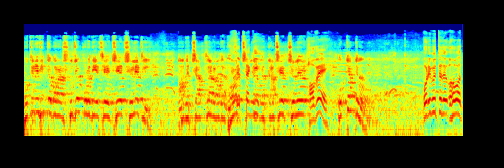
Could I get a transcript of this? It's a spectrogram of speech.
প্রতিনিধিত্ব করার সুযোগ করে দিয়েছে যে ছেলেটি। আমাদের ছাত্রার আমাদের ঘর ছেলে কাছের ছেলে। হবে? অত্যন্ত। পরিবর্তিত হবত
